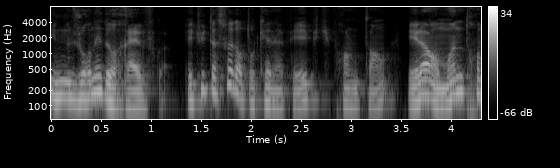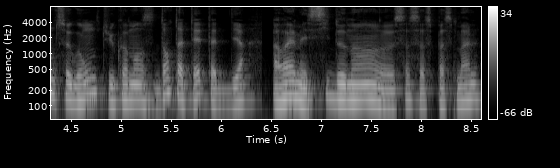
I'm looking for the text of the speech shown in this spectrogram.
une journée de rêve quoi. Et tu t'assois dans ton canapé, puis tu prends le temps, et là en moins de 30 secondes, tu commences dans ta tête à te dire Ah ouais, mais si demain euh, ça, ça se passe mal,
